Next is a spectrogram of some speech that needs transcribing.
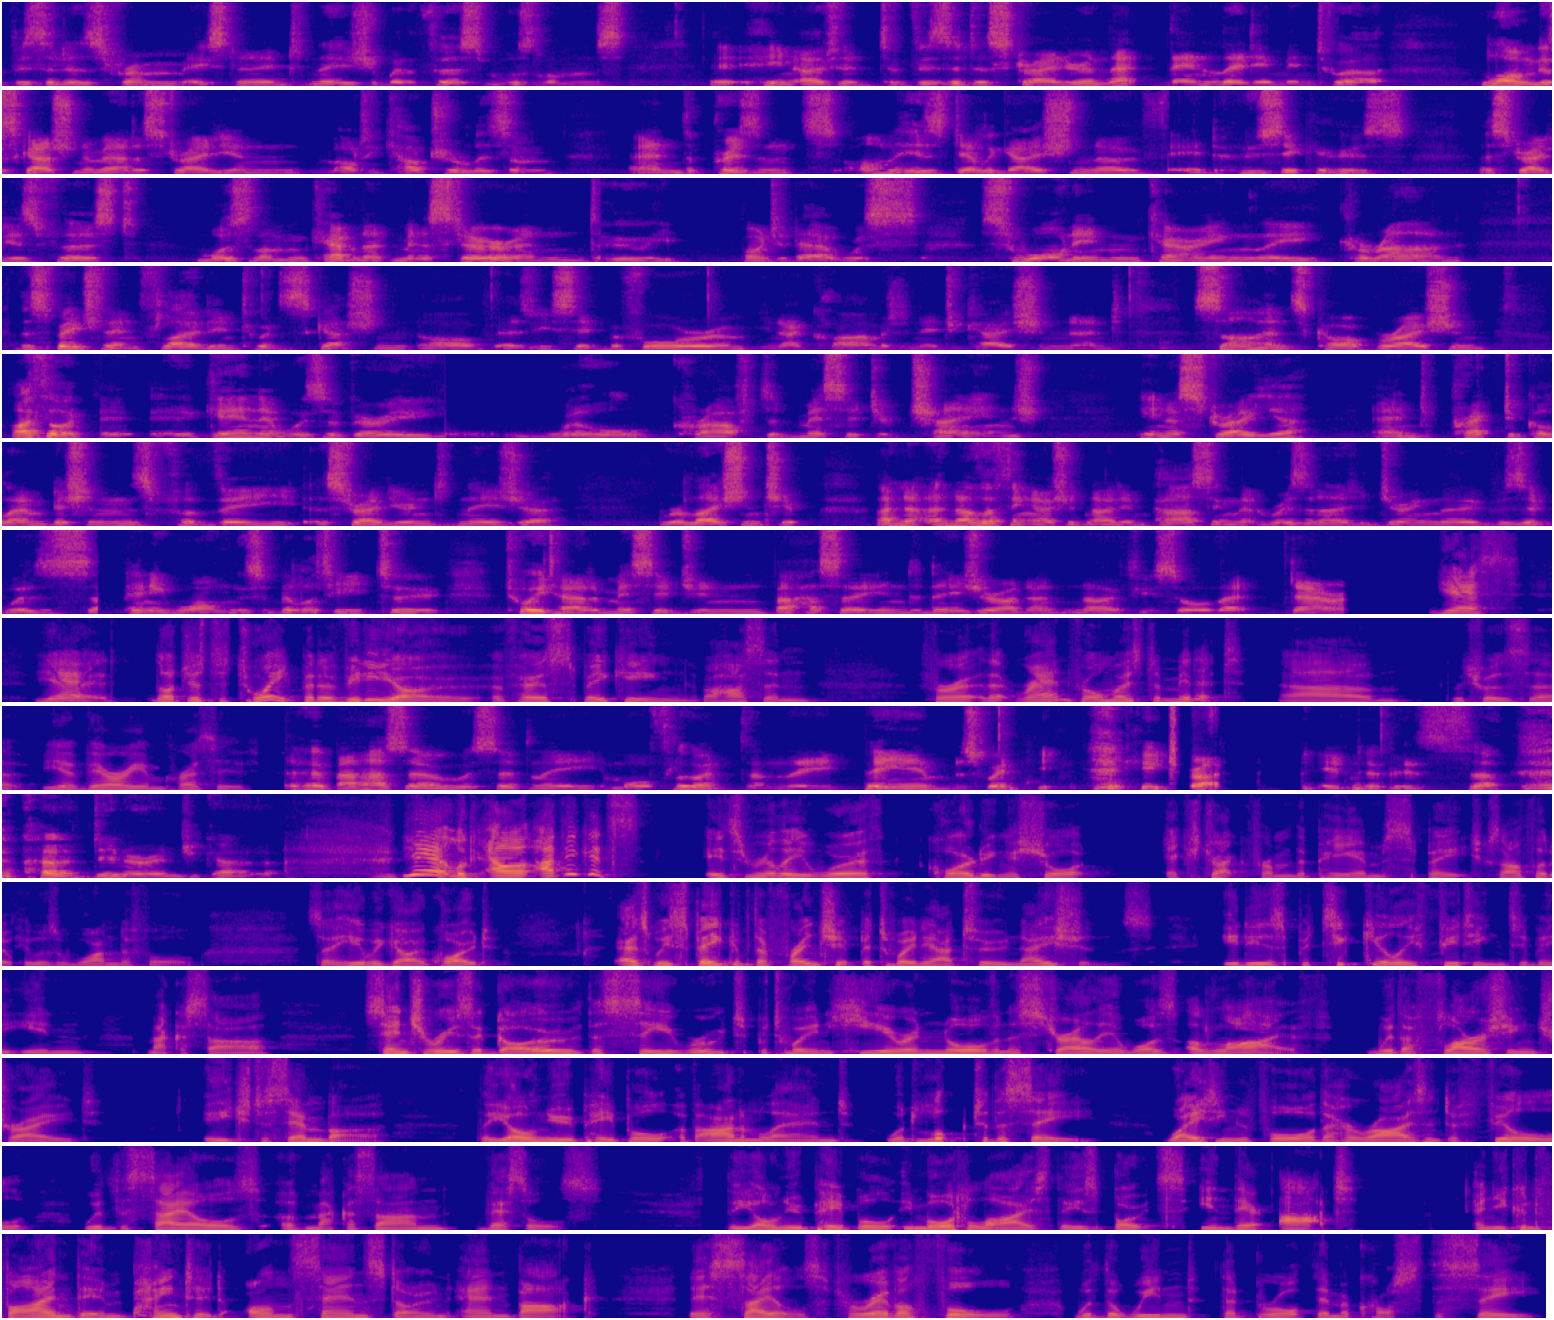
visitors from eastern Indonesia were the first Muslims he noted to visit Australia, and that then led him into a long discussion about Australian multiculturalism and the presence on his delegation of Ed Husic, who's Australia's first Muslim cabinet minister and who he pointed out was sworn in carrying the Quran. The speech then flowed into a discussion of, as you said before, um, you know, climate and education and science cooperation. I thought, again, it was a very well crafted message of change in Australia and practical ambitions for the Australia Indonesia relationship. And another thing I should note in passing that resonated during the visit was Penny Wong's ability to tweet out a message in Bahasa Indonesia. I don't know if you saw that, Darren. Yes, yeah, not just a tweet, but a video of her speaking Bahasan for that ran for almost a minute. Um, which was uh, yeah very impressive. Her Bahasa was certainly more fluent than the PM's when he, he tried into his uh, uh, dinner in Jakarta. Yeah, look, I think it's it's really worth quoting a short extract from the PM's speech because I thought it was wonderful. So here we go. Quote: As we speak of the friendship between our two nations, it is particularly fitting to be in Makassar Centuries ago, the sea route between here and northern Australia was alive with a flourishing trade. Each December, the Yolngu people of Arnhem Land would look to the sea, waiting for the horizon to fill with the sails of Makassan vessels. The Yolngu people immortalized these boats in their art, and you can find them painted on sandstone and bark, their sails forever full with the wind that brought them across the sea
